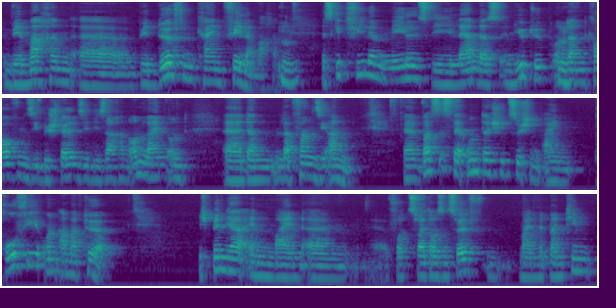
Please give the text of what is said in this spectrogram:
wir machen, äh, wir dürfen keinen Fehler machen. Es gibt viele Mädels, die lernen das in YouTube und Mhm. dann kaufen sie, bestellen sie die Sachen online und äh, dann fangen sie an. Äh, was ist der Unterschied zwischen einem Profi und Amateur? Ich bin ja in mein, ähm, äh, vor 2012 mein, mit meinem Team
